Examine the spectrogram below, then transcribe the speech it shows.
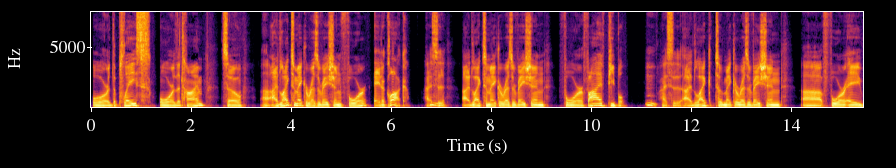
or the place or the time. So, uh, I'd like to make a reservation for eight o'clock. 还是，嗯，I'd like to make a reservation for five people，嗯，还是 I'd like to make a reservation，呃、uh,，for a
